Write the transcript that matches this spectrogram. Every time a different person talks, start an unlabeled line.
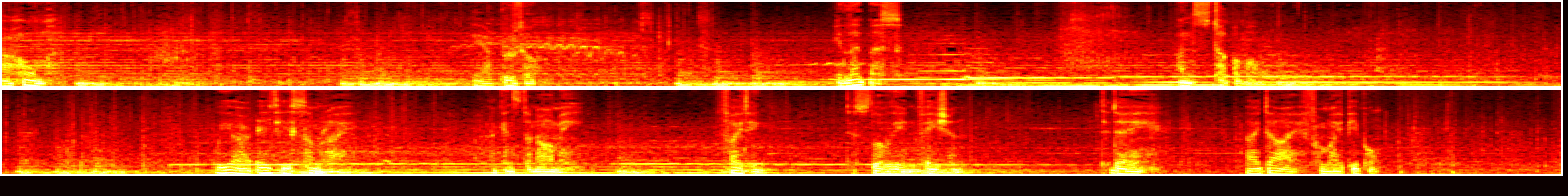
home. They are brutal. Relentless. Unstoppable. We are 80 samurai against an army. Fighting to slow the invasion. Today, I die for my people.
